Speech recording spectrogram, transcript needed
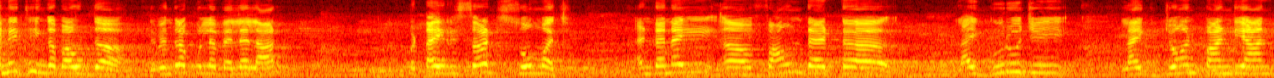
anything about the devendra kula vellalar but i researched so much. And then i uh, found that uh, like guruji like john pandian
